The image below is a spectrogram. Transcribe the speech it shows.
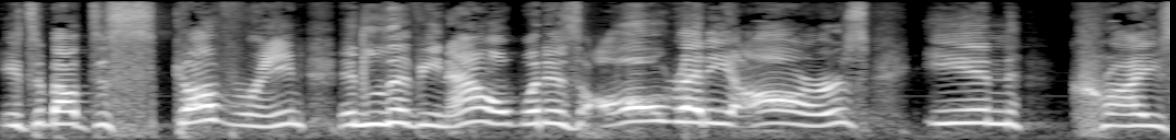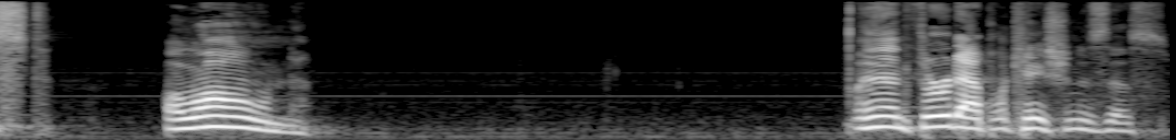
It's about discovering and living out what is already ours in Christ alone. And then, third application is this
